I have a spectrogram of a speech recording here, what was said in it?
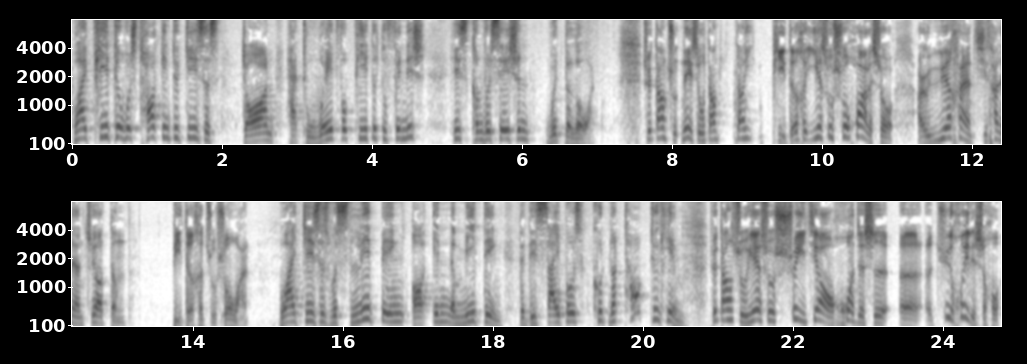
While Peter was talking to Jesus, John had to wait for Peter to finish his conversation with the Lord. 所以当主那时候当当彼得和耶稣说话的时候，而约翰其他人就要等彼得和主说完。 While Jesus was sleeping or in a meeting, the disciples could not talk to him. 所以，当主耶稣睡觉或者是呃呃聚会的时候，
